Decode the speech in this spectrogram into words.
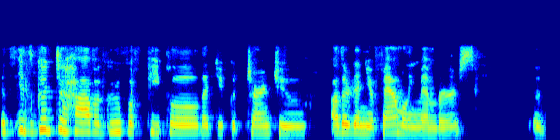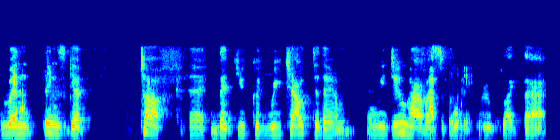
It's it's good to have a group of people that you could turn to other than your family members uh, when things get tough uh, that you could reach out to them. And we do have a Absolutely. support group like that.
